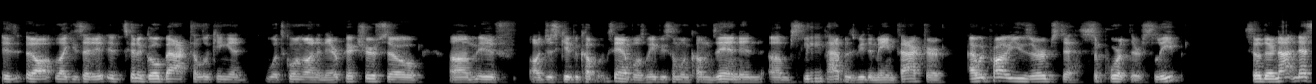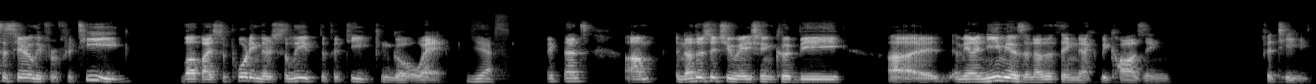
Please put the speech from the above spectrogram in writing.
it, uh, like you said, it, it's going to go back to looking at what's going on in their picture. So, um, if I'll just give a couple examples, maybe someone comes in and um, sleep happens to be the main factor. I would probably use herbs to support their sleep. So they're not necessarily for fatigue, but by supporting their sleep, the fatigue can go away. Yes. Make sense? Um, another situation could be, uh, I mean, anemia is another thing that could be causing fatigue.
